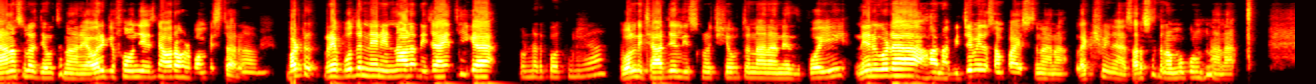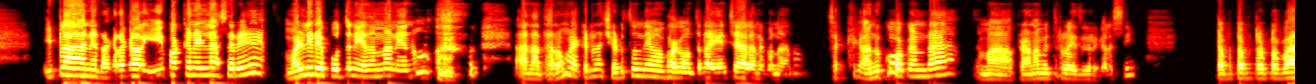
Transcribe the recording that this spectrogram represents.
ఛానల్స్లో చెబుతున్నాను. ఎవరికి ఫోన్ చేసినా ఎవరో ఒకరు పంపిస్తారు. బట్ రేపు పొద్దున నేను ఇన్నాళ్ళు నిజాయితీగా ఉన్నది పోతుందిగా ఓన్లీ ఛార్జీలు తీసుకుని వచ్చి చెబుతున్నాను అనేది పోయి నేను కూడా నా విద్య మీద సంపాదిస్తున్నానా లక్ష్మి సరస్వతి సరస్వతిని నమ్ముకుంటున్నానా? ఇట్లా నేను రకరకాల ఏ పక్కన వెళ్ళినా సరే మళ్ళీ రేపు పొద్దున ఏదన్నా నేను ఆ నా ధర్మం ఎక్కడైనా చెడుతుందేమో భగవంతుడా ఏం చేయాలనుకున్నాను? చక్కగా అనుకోకుండా మా ప్రాణమిత్రులు ఐదుగురు కలిసి టప్ టప్ టప్ టపా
